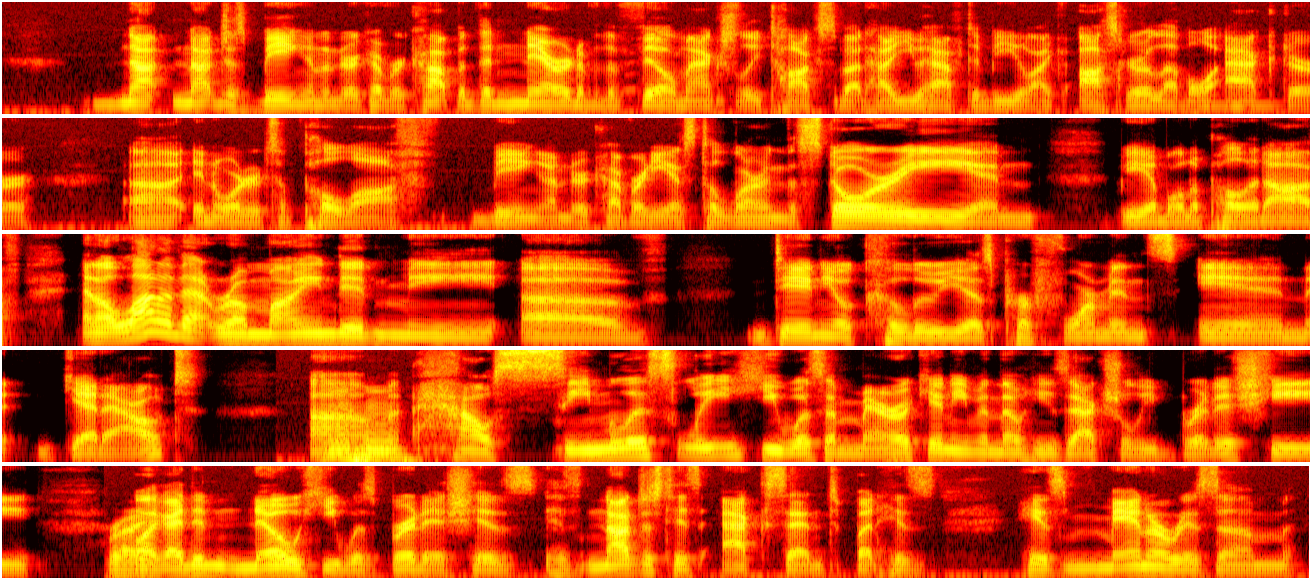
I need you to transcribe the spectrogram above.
not not just being an undercover cop but the narrative of the film actually talks about how you have to be like Oscar level actor uh in order to pull off being undercover and he has to learn the story and be able to pull it off and a lot of that reminded me of Daniel Kaluuya's performance in Get Out. Um, How seamlessly he was American, even though he's actually British. He Right. like I didn't know he was British. His his not just his accent, but his his mannerism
